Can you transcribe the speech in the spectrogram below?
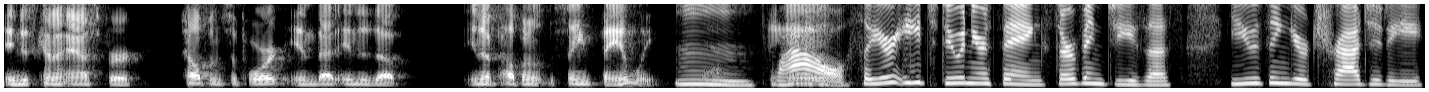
and just kind of ask for help and support, and that ended up ended up helping out the same family. Mm, wow! so you're each doing your thing, serving Jesus, using your tragedy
